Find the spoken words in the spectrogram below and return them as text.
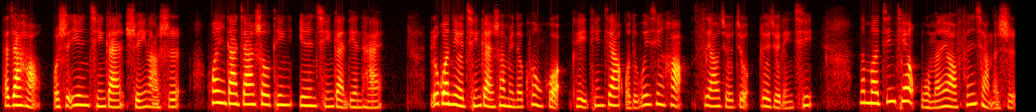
大家好，我是伊人情感水英老师，欢迎大家收听伊人情感电台。如果你有情感上面的困惑，可以添加我的微信号四幺九九六九零七。那么今天我们要分享的是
